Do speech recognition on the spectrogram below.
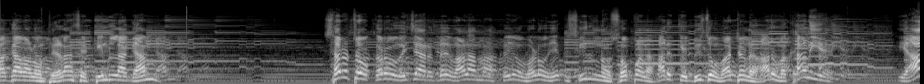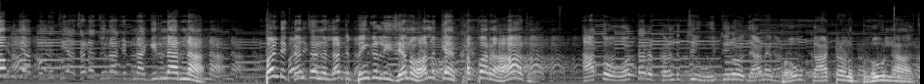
વાઘાવાળો ભેળા છે, ટીમલા ગામ. સરઠો કરો વિચાર બે વાળામાં, કયો વડો એક શીરનો સોપણ હાર કે બીજો વાઢણ હાર વખાણીએ. એ આમ જ્યાં પગથિયા ચડે જુનાગઢના ગિરનારના પંડ કંચન લટ પિંગલી જેનો હલ ક્યાં ખપર હાથ. આ તો ઓતર કંડથી ઉતર્યો જાણે ભવ કાટણ ભવનાથ.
